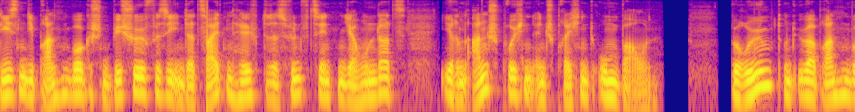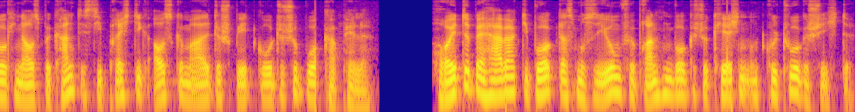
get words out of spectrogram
ließen die brandenburgischen Bischöfe sie in der zweiten Hälfte des 15. Jahrhunderts ihren Ansprüchen entsprechend umbauen Berühmt und über Brandenburg hinaus bekannt ist die prächtig ausgemalte spätgotische Burgkapelle. Heute beherbergt die Burg das Museum für brandenburgische Kirchen- und Kulturgeschichte.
